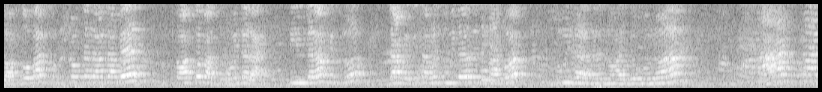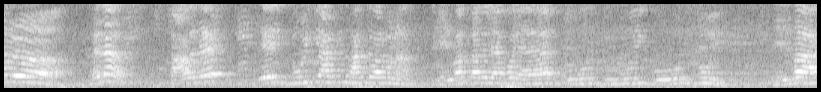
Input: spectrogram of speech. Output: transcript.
যতবার ছোট সংখ্যা দ্বারা যাবে, ততবার দুই দ্বারা। তিন দ্বারাও কিন্তু যাবে, কিন্তু আমরা দুই দ্বারা যেতে পারব। দুই দ্বারা, তাহলে নয় দুগুণ আঠারো হলো তাহলে এই দুইকে আর কিন্তু ভাঙতে পারব না। এবার তাহলে লেখো এক গুণ দুই গুণ দুই। এবার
